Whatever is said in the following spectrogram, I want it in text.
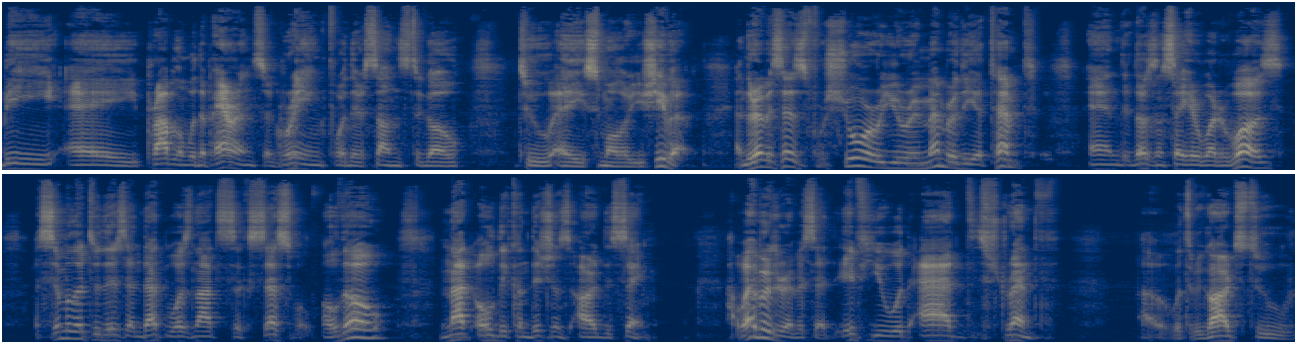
be a problem with the parents agreeing for their sons to go to a smaller yeshiva. And the Rebbe says, for sure, you remember the attempt, and it doesn't say here what it was, similar to this, and that was not successful, although not all the conditions are the same. However, the Rebbe said, if you would add strength uh, with regards to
